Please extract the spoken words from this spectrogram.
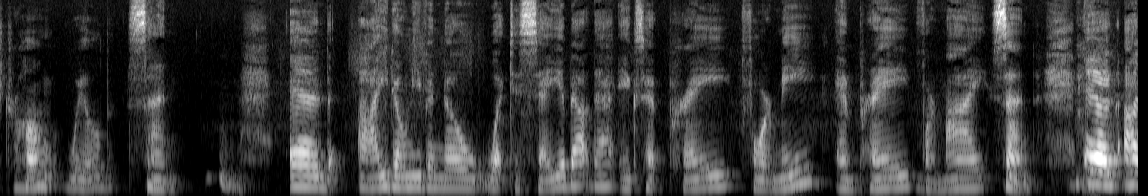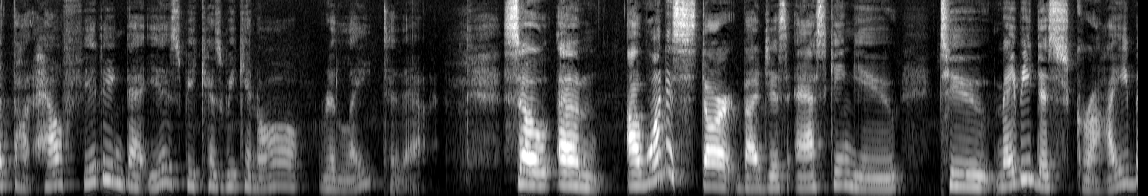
strong willed son. And I don't even know what to say about that except pray for me and pray for my son. And I thought how fitting that is because we can all relate to that. So um, I want to start by just asking you to maybe describe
